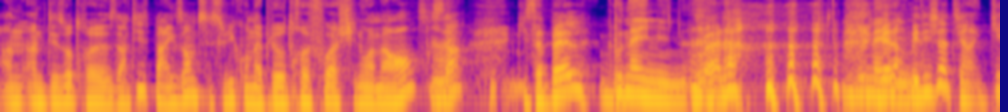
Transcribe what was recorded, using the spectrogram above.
Un, un de tes autres artistes, par exemple, c'est celui qu'on appelait autrefois chinois marrant, c'est Ouais. ça? Qui s'appelle Bunaimin. Voilà. Mais, alors, mais déjà, tiens, que-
